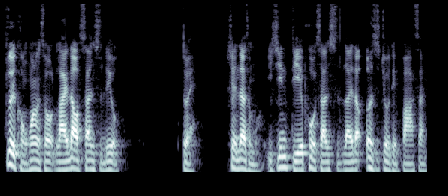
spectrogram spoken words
最恐慌的时候来到三十六，对，现在什么已经跌破三十，来到二十九点八三。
